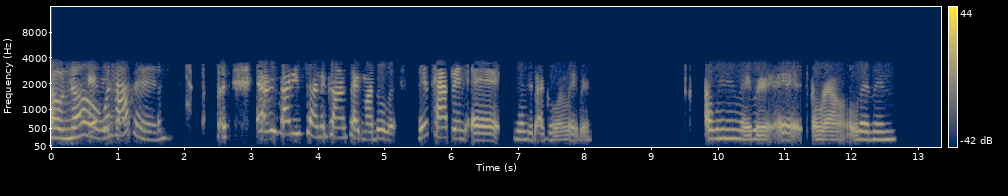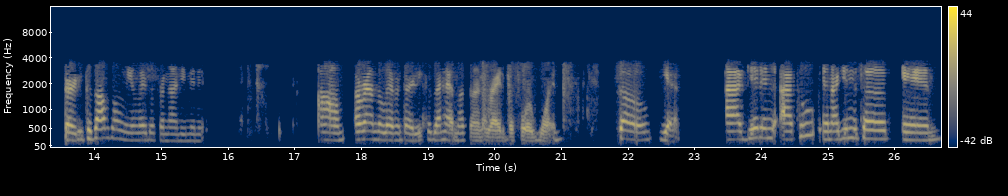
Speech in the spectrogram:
oh no, what happened? everybody's trying to contact my doula. This happened at when did I go in labor? I went in labor at around eleven thirty because I was only in labor for ninety minutes um around eleven thirty because I had my son right before one. So yeah, I get in, I poop, and I get in the tub, and.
